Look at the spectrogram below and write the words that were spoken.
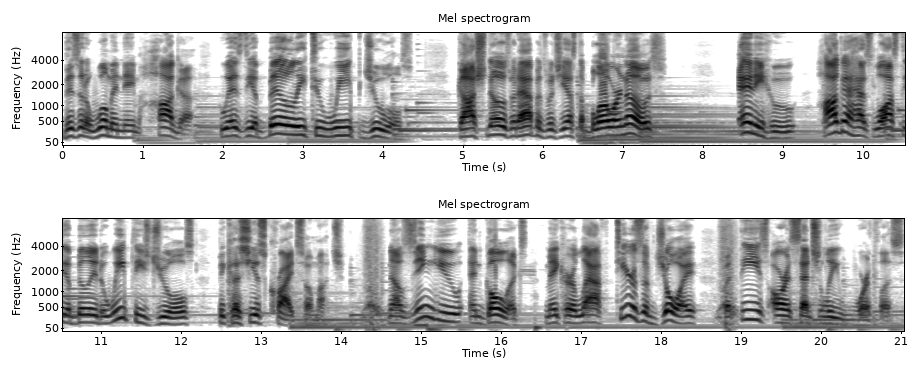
visit a woman named Hagga, who has the ability to weep jewels. Gosh knows what happens when she has to blow her nose. Anywho, Hagga has lost the ability to weep these jewels because she has cried so much. Now, Xingu and Golux make her laugh tears of joy, but these are essentially worthless.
